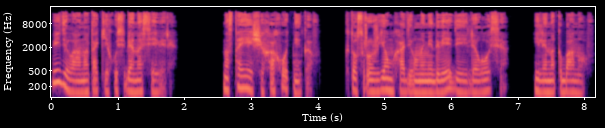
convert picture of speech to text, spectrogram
Видела она таких у себя на севере. Настоящих охотников, кто с ружьем ходил на медведя или лося, или на кабанов.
